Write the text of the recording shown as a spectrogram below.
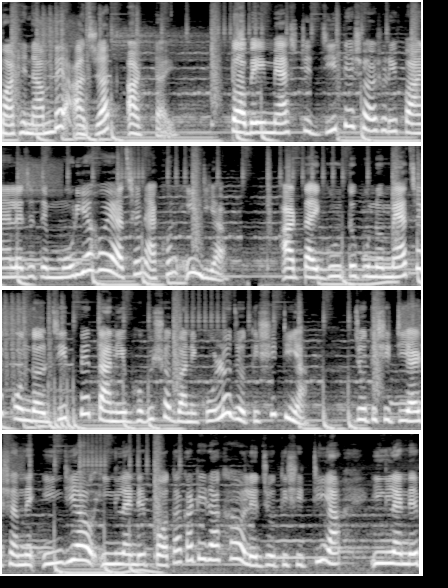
মাঠে নামবে আজ রাত আটটায়। তবে এই ম্যাচটি জিতে সরাসরি ফাইনালে যেতে মরিয়া হয়ে আছেন এখন ইন্ডিয়া। আর তাই গুরুত্বপূর্ণ ম্যাচে কোন দল জিতবে তা নিয়ে ভবিষ্যৎবাণী করল জ্যোতিষী টিয়া। জ্যোতিষী টিয়ার সামনে ইন্ডিয়া ও ইংল্যান্ডের পতাকাটি রাখা হলে জ্যোতিষী টিয়া ইংল্যান্ডের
